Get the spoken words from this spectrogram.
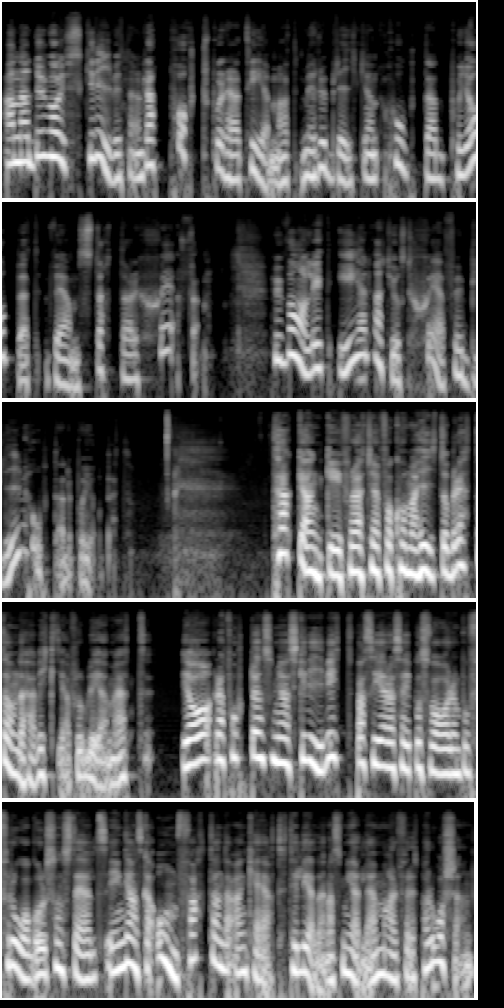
Anna, du har skrivit en rapport på det här temat med rubriken Hotad på jobbet, vem stöttar chefen? Hur vanligt är det att just chefer blir hotade på jobbet? Tack Anki för att jag får komma hit och berätta om det här viktiga problemet. Ja, rapporten som jag har skrivit baserar sig på svaren på frågor som ställts i en ganska omfattande enkät till ledarnas medlemmar för ett par år sedan.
